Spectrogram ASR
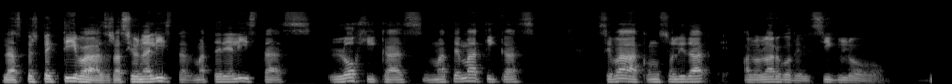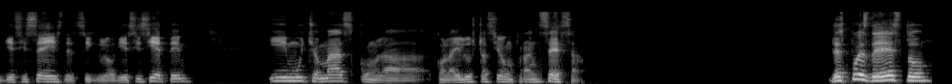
las perspectivas racionalistas, materialistas, lógicas, matemáticas, se va a consolidar a lo largo del siglo XVI, del siglo XVII y mucho más con la, con la ilustración francesa. Después de esto,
